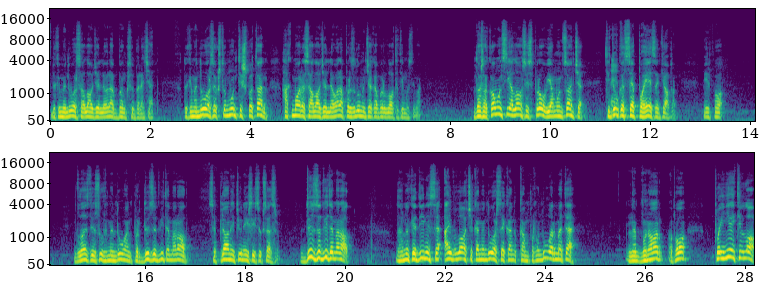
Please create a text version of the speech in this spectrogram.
duke menduar se Allahu xhelle ve ala bën kështu bereqet, duke menduar se kështu mund t'i shpëton hakmarrjes së Allahut xhelle ve ala për zullumin që ka bërë vëllait të tij musliman. Do thotë ka mundësi Allahu si sprovë ia mundëson që t'i duket se po ecën kjo apo. Mirëpo vëllezërit e Jusufit menduan për 40 vite me radhë se plani i tyre ishte i suksesshëm. 40 vite me radhë. Dhe nuk e dinin se ai vëlla që kanë menduar se kanë kanë përfunduar me të në bunar, apo, po i njëjti vla,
